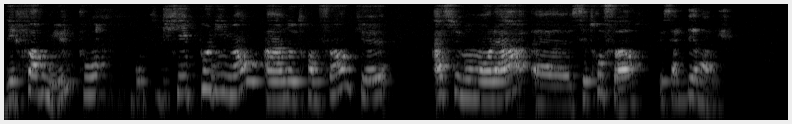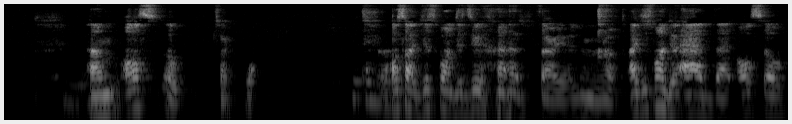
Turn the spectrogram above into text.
des formules pour notifier poliment à un autre enfant que à ce moment-là, euh, c'est trop fort, que ça le dérange. Um, also, oh, sorry. Also, I just wanted to sorry, I, just wanted to add that also,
